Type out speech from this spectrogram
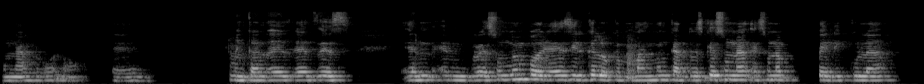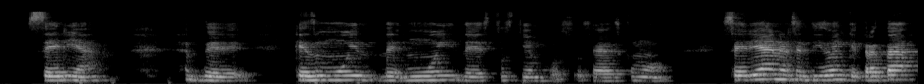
un, algo, ¿no? Eh, me encanta, es, es, es- en, en resumen podría decir que lo que más me encantó es que es una, es una película seria, de, que es muy de, muy de estos tiempos, o sea, es como seria en el sentido en que trata,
